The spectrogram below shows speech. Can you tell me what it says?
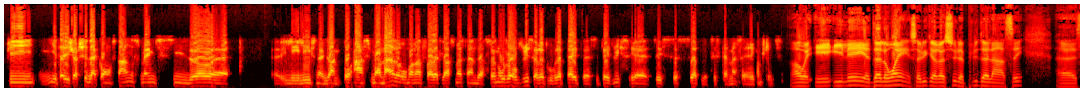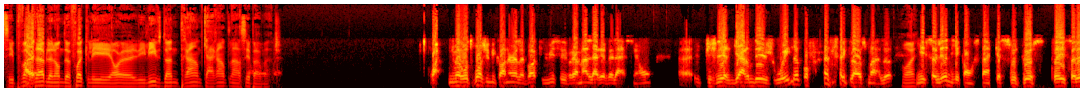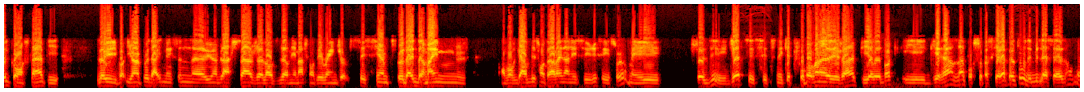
Puis il est allé chercher de la constance, même si là, euh, euh, les Leafs ne gagnent pas en ce moment, au moment de faire le classement, c'est Anderson. Aujourd'hui, ça retrouverait peut-être, euh, c'est peut-être lui qui serait 6-7, c'est tellement serré, comme je te dis. Ah oui, et il est de loin celui qui a reçu le plus de lancers. Euh, c'est épouvantable le nombre de fois que les, les Leafs donnent 30, 40 lancés par match. Ouais. Numéro 3, Jimmy Connor à l'époque. Lui, c'est vraiment la révélation. puis je l'ai regardé jouer là, pour faire ce classement-là. Il est solide, il est constant. Qu'est-ce que tu veux de plus? il est solide, constant, puis Là, il, y a un peu d'aide. Mason a eu un blanchissage lors du dernier match contre les Rangers. Y a un petit peu d'aide de même, on va regarder son travail dans les séries, c'est sûr, mais je te le dis, les Jets, c'est une équipe qu'il faut pas prendre à la légère. Puis Buck est grandement pour ça, parce qu'il rappelle-toi au début de la saison,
